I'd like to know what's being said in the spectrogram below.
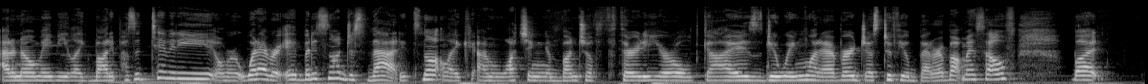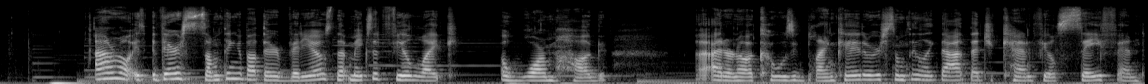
i don't know maybe like body positivity or whatever. It, but it's not just that. It's not like i'm watching a bunch of 30 year old guys doing whatever just to feel better about myself. But i don't know. It, there's something about their videos that makes it feel like a warm hug I don't know, a cozy blanket or something like that, that you can feel safe and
